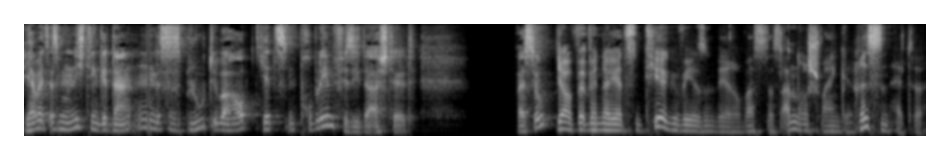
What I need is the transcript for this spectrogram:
Die haben jetzt erstmal nicht den Gedanken, dass das Blut überhaupt jetzt ein Problem für sie darstellt. Weißt du? Ja, wenn da jetzt ein Tier gewesen wäre, was das andere Schwein gerissen hätte,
